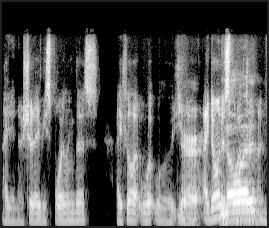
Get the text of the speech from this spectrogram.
i don't know should i be spoiling this i feel like what what- you know, i don't want You to know spoil too much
